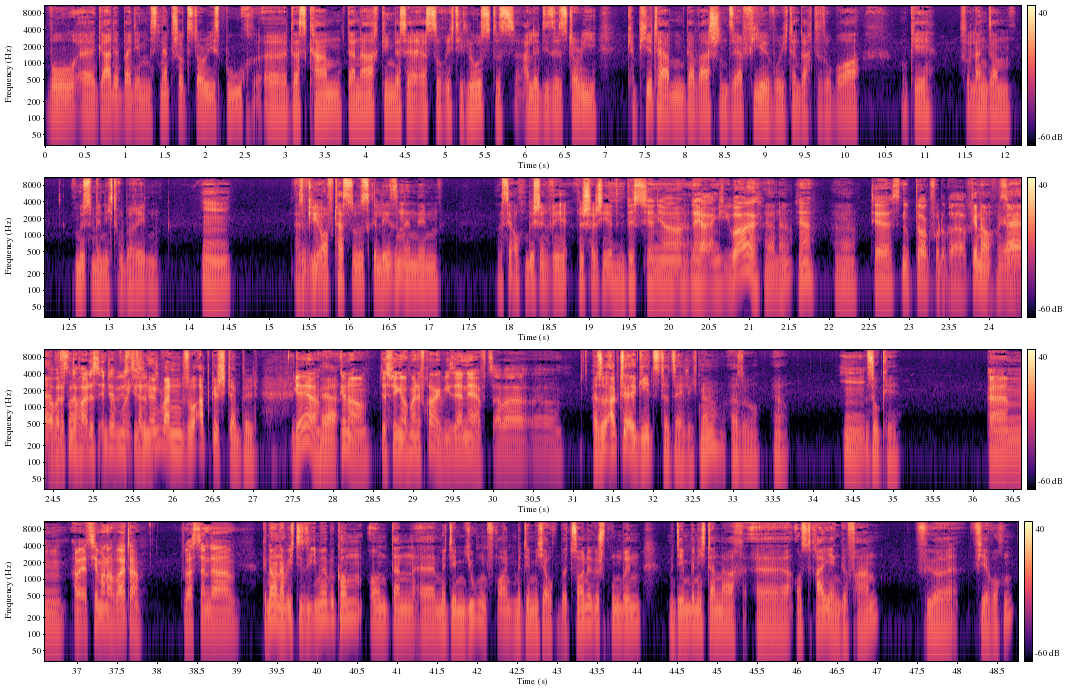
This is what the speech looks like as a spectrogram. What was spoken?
wo äh, gerade bei dem Snapshot Stories Buch äh, das kam. Danach ging das ja erst so richtig los, dass alle diese Story kapiert haben. Da war schon sehr viel, wo ich dann dachte so, boah, okay, so langsam müssen wir nicht drüber reden. Mhm. Also Okay. wie oft hast du es gelesen in den Du hast ja auch ein bisschen re recherchiert. Ein bisschen, ja. Ja. Naja, eigentlich überall. Ja, ne? Ja. Ja. Der Snoop Dogg-Fotograf. Genau. So, ja, aber das sind war- doch alles Interviews, die sind. irgendwann so abgestempelt. Ja, ja, genau. Deswegen auch meine Frage, wie sehr nervt's? Aber Also aktuell geht's tatsächlich, ne? Also, ja, äh, hm. ist okay. ähm, aber erzähl mal noch weiter. Du hast dann da. Genau, dann habe ich diese E-Mail bekommen und dann äh, mit dem Jugendfreund, mit dem ich auch über Zäune gesprungen bin, mit dem bin ich dann nach äh, Australien gefahren für vier Wochen.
